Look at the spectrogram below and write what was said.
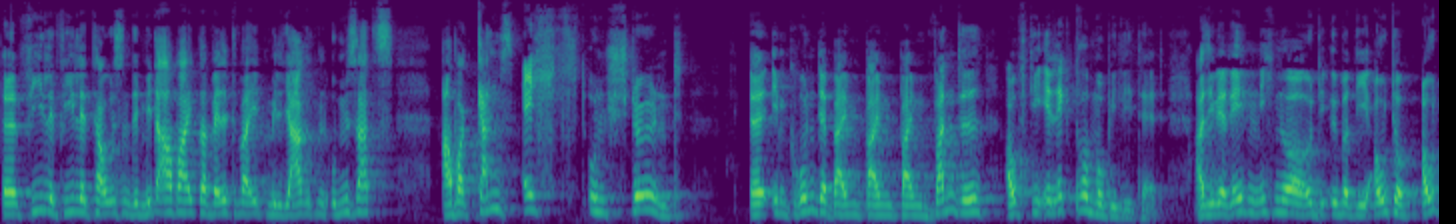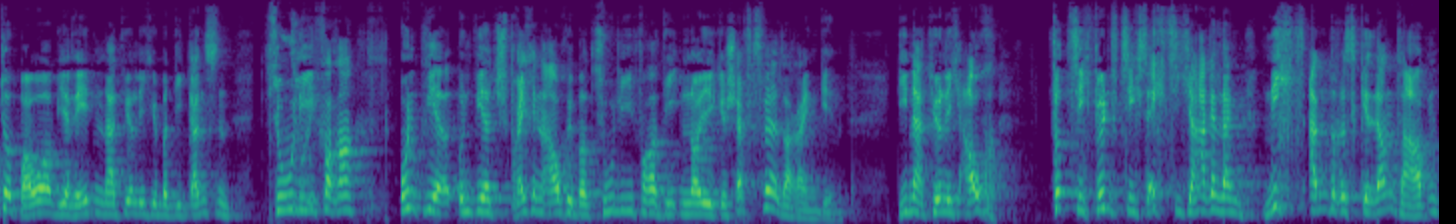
äh, viele, viele tausende Mitarbeiter weltweit, Milliarden Umsatz, aber ganz ächzt und stöhnt äh, im Grunde beim, beim, beim Wandel auf die Elektromobilität. Also wir reden nicht nur über die Auto, Autobauer, wir reden natürlich über die ganzen Zulieferer und wir, und wir sprechen auch über Zulieferer, die in neue Geschäftsfelder reingehen, die natürlich auch 40, 50, 60 Jahre lang nichts anderes gelernt haben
